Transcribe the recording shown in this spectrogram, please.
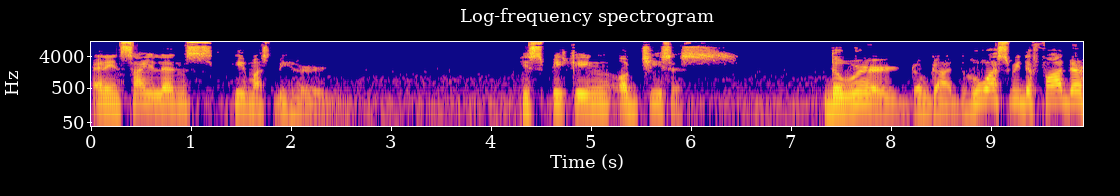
and in silence he must be heard. He's speaking of Jesus, the Word of God, who was with the Father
